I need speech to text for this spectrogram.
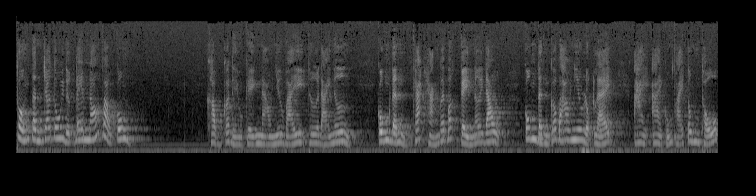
Thuận tình cho tôi được đem nó vào cung. Không có điều kiện nào như vậy, thưa đại nương. Cung đình khác hẳn với bất kỳ nơi đâu. Cung đình có bao nhiêu luật lệ, Ai ai cũng phải tuân thủ.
